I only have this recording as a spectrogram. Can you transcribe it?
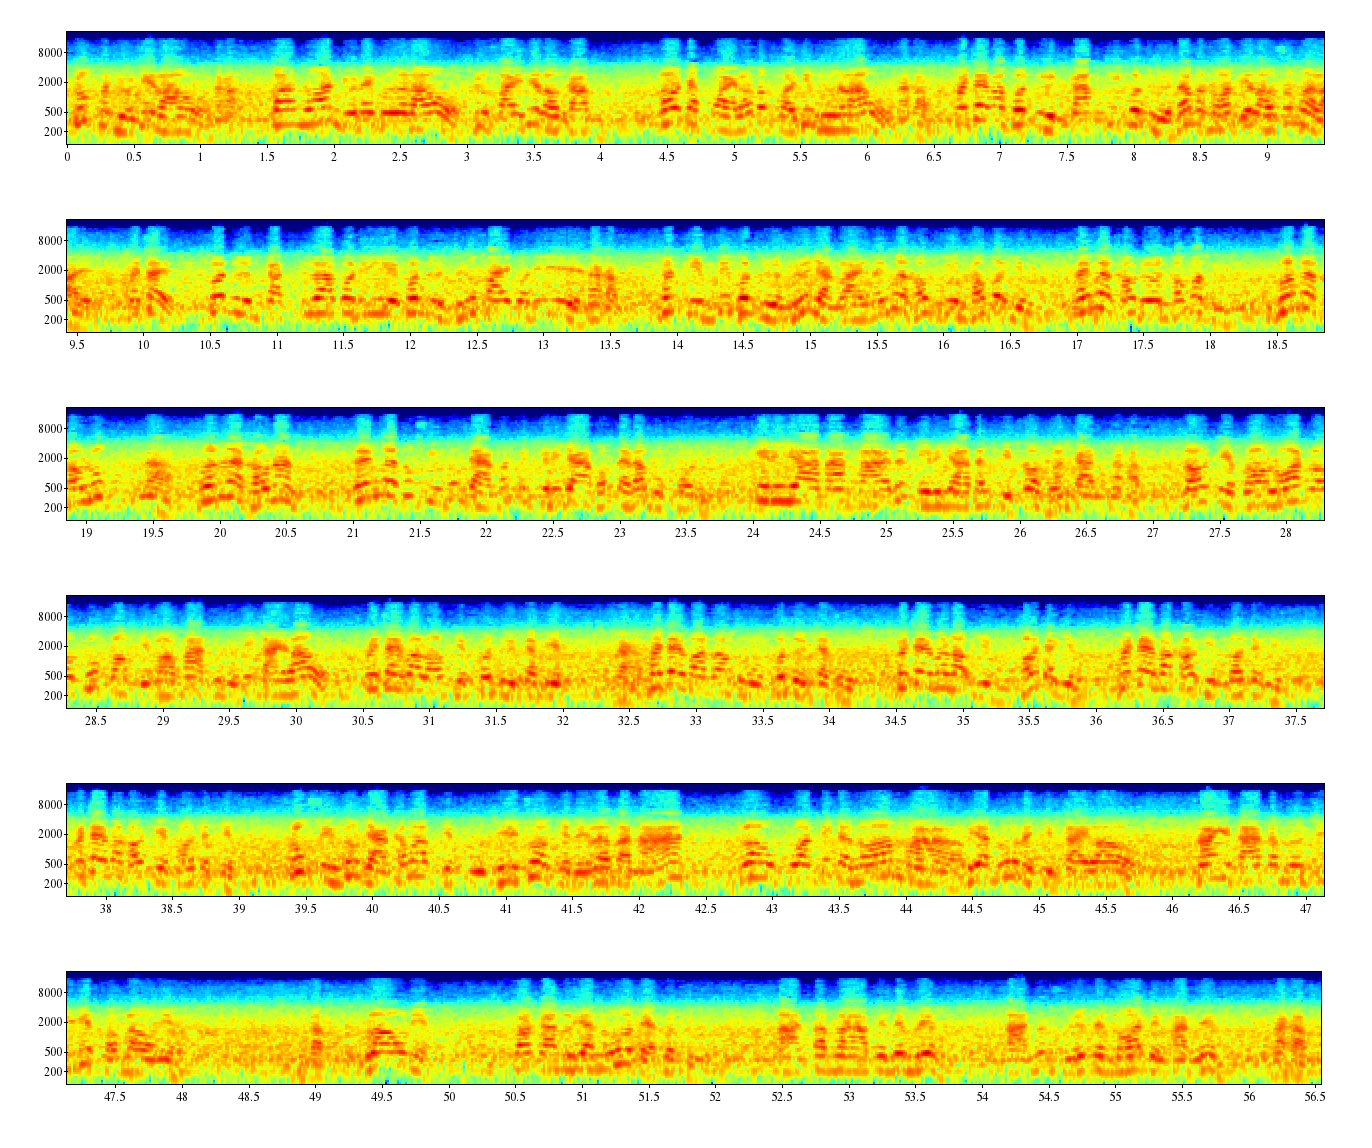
ทุกข์มันอยู่ที่เรานะครับความร้อนอยู่ในมือเราคือไฟที่เรากำ เราจะปล่อยเราต้องปล่อยที่มือเรานะครับ ไม่ใช่ว่าคนอื่นกำที่คนอื่นแล้วมันร้อนที่เราเสมอไหร่ ไม่ใช่คนอื่นกัดเกลือก็ดี คนอื่นถือไฟก็ดีนะครับ มันอิ่มที่คนอื่นหรืออย่างไรในเมื่อเขากินเขาก็อิ่มในเมื่อเขาเดินเขาก็ถึงเมื่อเมื่อเขาลุกนะเมื่อเมื่อเขานั่งในเมื่อทุกสิ่งทุกอย่างมันเป็นกิริยาของแต่ละบุคคล กิริยาทางกายหรือกิริยาทางจิตก็เหมือนกันนะครับ เราเจ็บเราร้อนเราทุกข์เราผิดเราพลาดมันอยู่ที่ใจเรา ไม่ใช่ว่าเราผิดคนอื่นจะผิด ไม่ใช่ว่าเราถูกคนอื่นจะถูก ไม่ใช่ว่าเราอิ่มเขาจะอิ่มไม่ใช่ว่าเขาอิ่มเราจะอิ่มไม่ใช่ว่าเขาเจ็บเราจะเจ็บทุกสิ่งทุกอย่างคำว่าผิดถูกทีชั่วกิริยาตัณหาเราควรที่จะน้อมมาเรียนรู้ในจิตใจเรา ในการดำเนินชีวิตของเราเนี่ยนะครับเราเนี่ยว่าการเรียนรู้แต่คนอื่นอ่านตำราเป็นเล่มๆอ่านหนังสือเป็นร้อยเป็นพันเล่มนะครับ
